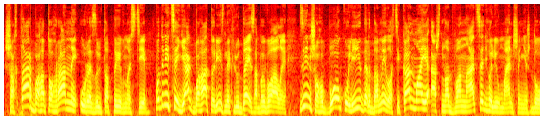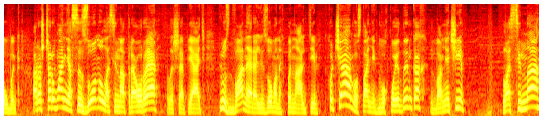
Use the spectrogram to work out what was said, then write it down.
Шахтар багатогранний у результативності. Подивіться, як багато різних людей забивали. З іншого боку, лідер Данило Сікан має аж на 12 голів менше ніж Довбик. А розчарування сезону Ласіна Треоре лише 5, плюс 2 нереалізованих пенальті. Хоча в останніх двох поєдинках два м'ячі. Ласіна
